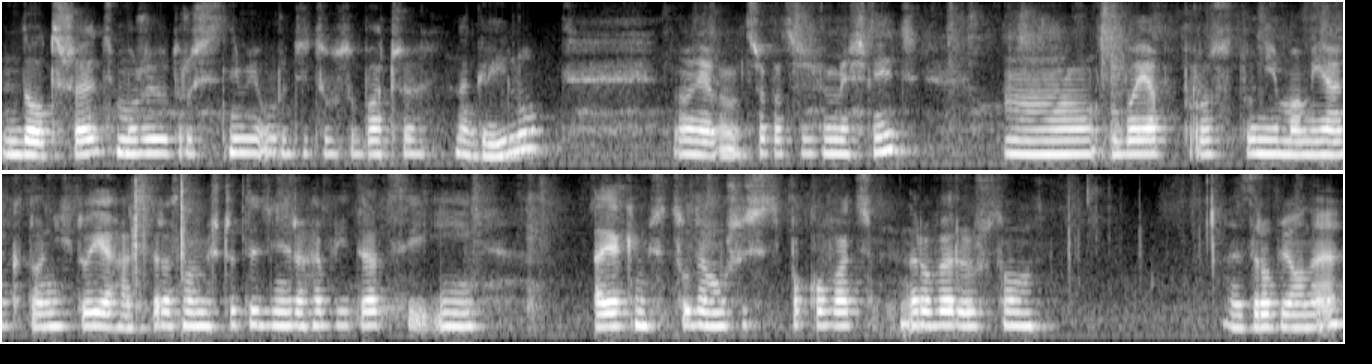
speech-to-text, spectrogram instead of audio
dotrzeć. Może jutro się z nimi u rodziców zobaczę na grillu. No nie wiem, trzeba coś wymyślić. Mm, bo ja po prostu nie mam jak do nich dojechać. Teraz mam jeszcze tydzień rehabilitacji i a jakimś cudem muszę się spakować. Rowery już są zrobione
